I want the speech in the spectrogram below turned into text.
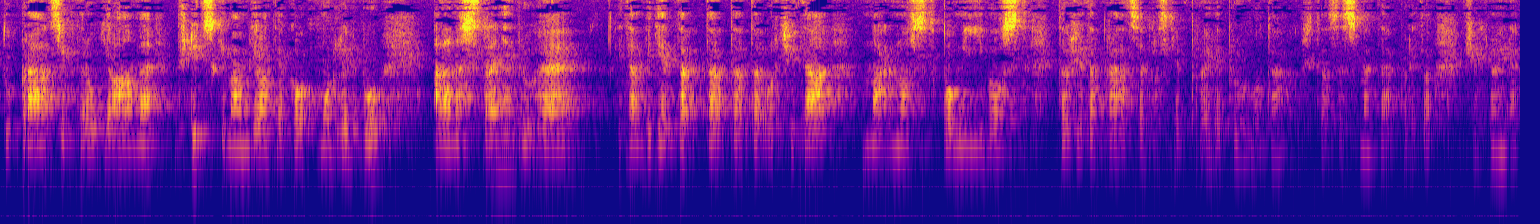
tu práci, kterou děláme, vždycky mám dělat jako modlitbu, ale na straně druhé je tam vidět ta, ta, ta, ta určitá marnost, pomývost, to, že ta práce prostě projde průvod a už to se smete a bude to všechno jinak.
